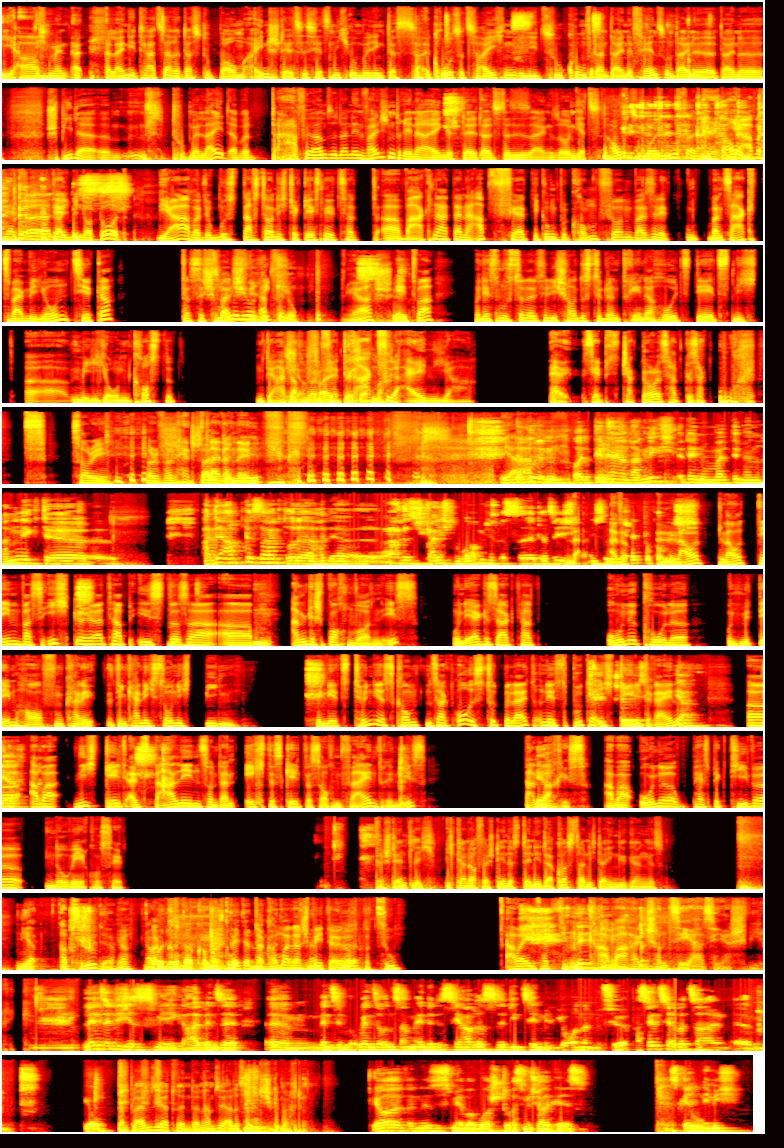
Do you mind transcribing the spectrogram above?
Ja, um, ich ähm, meine, allein die Tatsache, dass du Baum einstellst, ist jetzt nicht unbedingt das große Zeichen in die Zukunft an deine Fans und deine, deine Spieler. Ähm, es tut mir leid, aber dafür haben sie dann den falschen Trainer eingestellt, als dass sie sagen so, und jetzt auf zu neuen Ufern mit Baum. Ja, aber der, der, der bin doch tot. Ja, aber du musst, darfst doch nicht vergessen, jetzt hat äh, Wagner hat eine Abfertigung bekommen von, weiß ich nicht, man sagt zwei Millionen circa. Das ist schon zwei mal Millionen schwierig. Abfindung. Ja, Schön. etwa. Und jetzt musst du natürlich schauen, dass du einen Trainer holst, der jetzt nicht äh, Millionen kostet. Und der hat auch ja, nur einen Vertrag für ein Jahr. Ja, selbst Chuck Norris hat gesagt, uh, sorry, sorry for that, leider nein. ja. ja gut, und den Herrn Rangnick, den, den Herrn Rangnick, der hat er abgesagt oder hat er, äh, hat er sich gar nicht beworben? Ich habe das äh, tatsächlich gar nicht so also, bekommen. Laut, laut dem, was ich gehört habe, ist, dass er ähm, angesprochen worden ist und er gesagt hat, ohne Kohle und mit dem Haufen kann ich, den kann ich so nicht biegen. Wenn jetzt Tönnies kommt und sagt, oh, es tut mir leid und jetzt butter ich Stimmt. Geld rein, ja. Äh, ja. aber nicht Geld als Darlehen, sondern echtes Geld, das auch im Verein drin ist, dann ja. mach ich's. Aber ohne Perspektive No way, José. Verständlich. Ich kann auch verstehen, dass Danny da Costa nicht dahin gegangen ist. Ja, absolut, ja. ja Aber da, da, kommen wir später noch Da kommen wir dann später ne? noch dazu. Aber jedenfalls die PK war halt schon sehr, sehr schwierig. Letztendlich ist es mir egal, wenn sie, ähm, wenn sie, wenn sie uns am Ende des Jahres äh, die 10 Millionen für Paciencia bezahlen. Ähm, jo. Dann bleiben sie ja drin, dann haben sie alles richtig gemacht. Ja, dann ist es mir aber wurscht, was mit Schalke ist. Das Geld oh. nehme ich.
